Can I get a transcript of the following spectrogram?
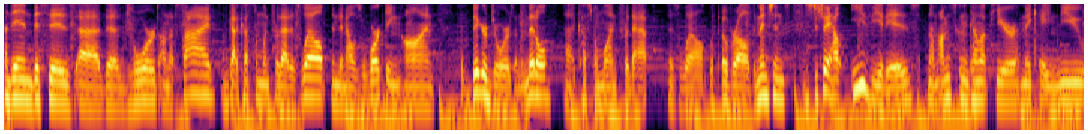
And then this is uh, the drawers on the side. I've got a custom one for that as well. And then I was working on the bigger drawers in the middle, a custom one for that as well with overall dimensions. Just to show you how easy it is, um, I'm just gonna come up here, make a new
